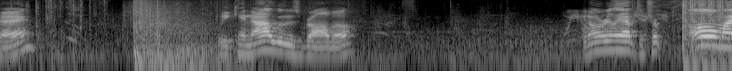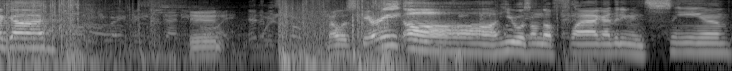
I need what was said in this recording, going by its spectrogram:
Okay. We cannot lose Bravo. We don't really have to trip. Oh my god! Dude. That was scary. Oh, he was on the flag. I didn't even see him.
